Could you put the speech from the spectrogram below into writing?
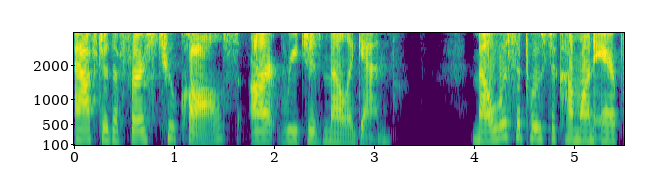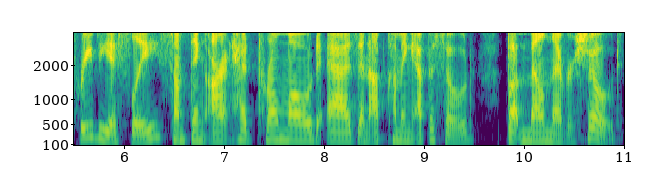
after the first two calls, Art reaches Mel again. Mel was supposed to come on air previously, something Art had promoted as an upcoming episode, but Mel never showed.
